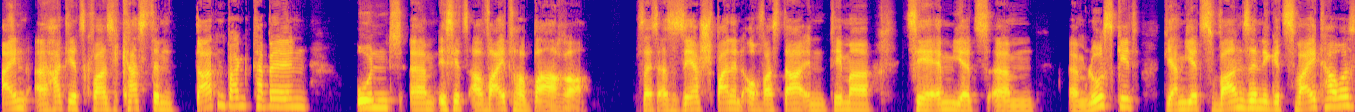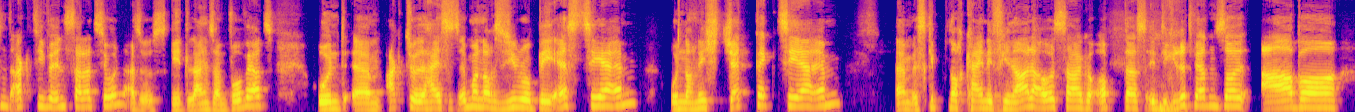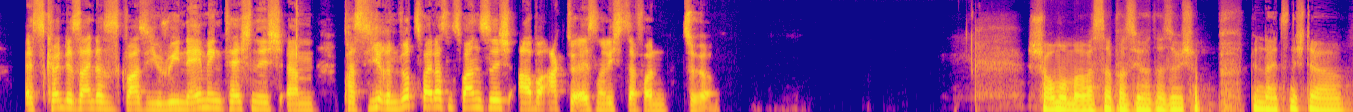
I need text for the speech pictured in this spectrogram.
ein, äh, hat jetzt quasi Custom Datenbanktabellen und ähm, ist jetzt erweiterbarer. Das heißt also sehr spannend auch, was da im Thema CRM jetzt ähm, ähm, losgeht. Die haben jetzt wahnsinnige 2000 aktive Installationen, also es geht langsam vorwärts. Und ähm, aktuell heißt es immer noch Zero BS CRM und noch nicht Jetpack CRM. Ähm, es gibt noch keine finale Aussage, ob das integriert werden soll, aber es könnte sein, dass es quasi renaming-technisch ähm, passieren wird 2020, aber aktuell ist noch nichts davon zu hören. Schauen wir mal, was da passiert. Also ich hab, bin da jetzt nicht der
